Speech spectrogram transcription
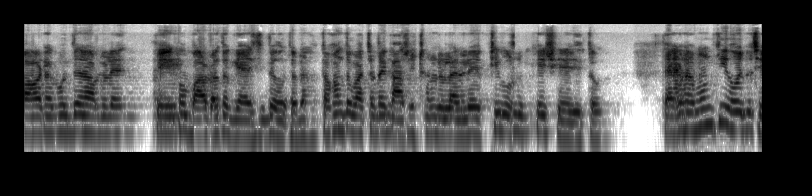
বাবা ঠাকুরদের আমলে এরকম বারবার তো গ্যাস দিতে হতো না। তখন তো বাচ্চাদের কাশি ঠান্ডা লাগলে ঠিক ওষুধ খেয়ে সেরে যেত এখন এমন কি হচ্ছে,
